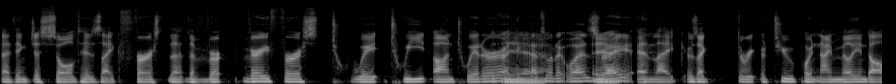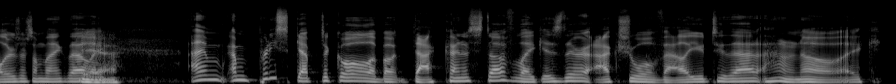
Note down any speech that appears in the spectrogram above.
I think just sold his like first the the ver- very first tweet tweet on Twitter. I think that's what it was, Yeah. right? And like it was like three or two point nine million dollars or something like that. Like. I'm I'm pretty skeptical about that kind of stuff. Like, is there actual value to that? I don't know. Like.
